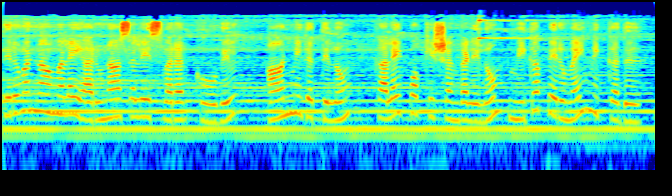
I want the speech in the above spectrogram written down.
திருவண்ணாமலை அருணாசலேஸ்வரர் கோவில் ஆன்மீகத்திலும் கலை பொக்கிஷங்களிலும் மிக பெருமை மிக்கது.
